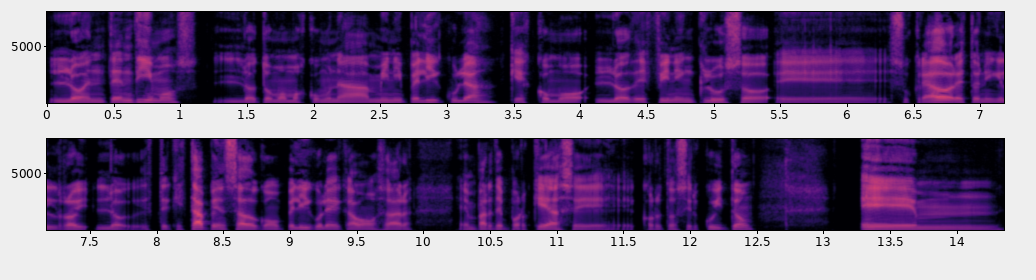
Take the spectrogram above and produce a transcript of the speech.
lo entendimos, lo tomamos como una mini película, que es como lo define incluso eh, sus creadores, Tony Gilroy, lo, este, que está pensado como película y acá vamos a ver en parte por qué hace cortocircuito. Em,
